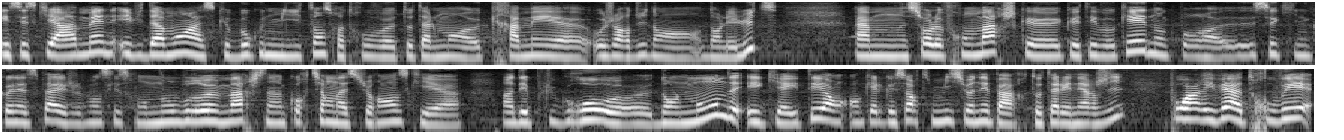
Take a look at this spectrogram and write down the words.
Et c'est ce qui amène évidemment à ce que beaucoup de militants se retrouvent totalement euh, cramés aujourd'hui dans, les luttes. sur le front Marche que, que tu évoquais, donc pour ceux qui ne connaissent pas, et je pense qu'ils seront nombreux, Marche, c'est un courtier en assurance qui est un des plus gros dans le monde et qui a été en, en quelque sorte missionné par Total Energy pour arriver à trouver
